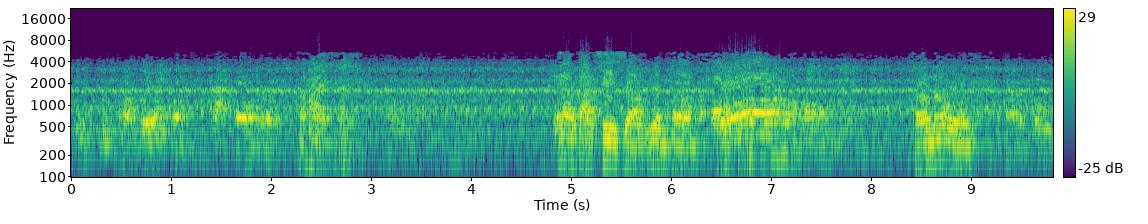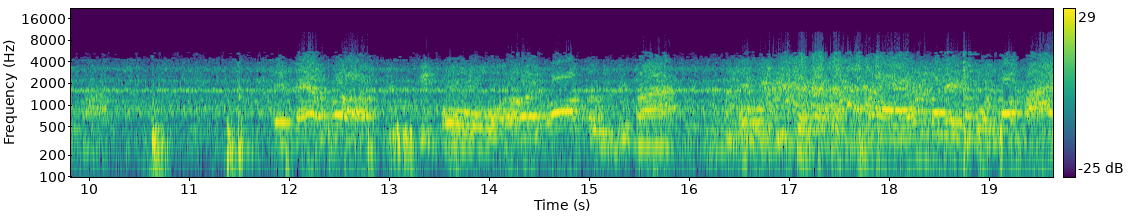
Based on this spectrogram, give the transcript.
หลวงพ่อเคยให้ของพระทองเลยให้ให้หน้าตักสี่สองเลื่อนทองโอ้ทองน้ององค์เสร็จแล้วก็คิดโอ้ยพอตื่นขึ้นมาโอ้แหมมันก็ได้สมุดตอนท้าย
